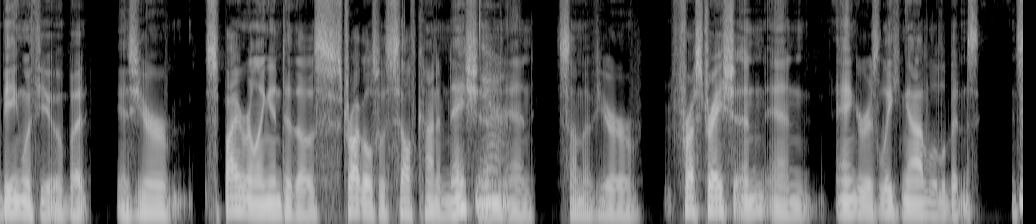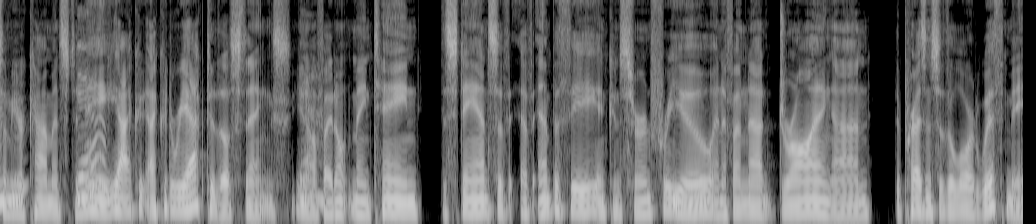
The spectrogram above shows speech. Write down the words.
being with you. But as you're spiraling into those struggles with self condemnation Yeah. and some of your frustration and anger is leaking out a little bit in, in some of your comments to Mm-hmm. Yeah. me, yeah, I could I could react to those things. You know, if I don't maintain the stance of, of empathy and concern for you, Mhm. and if I'm not drawing on the presence of the Lord with me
